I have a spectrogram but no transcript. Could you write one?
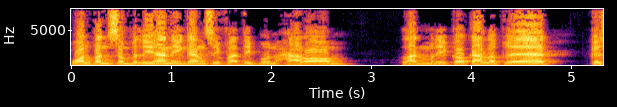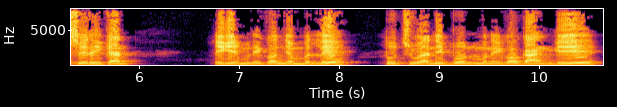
Wonten sembelihan ingkang sifatipun haram lan menika kalebet kesirikan. Iki menika nyembelih tujuanipun menika kangge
